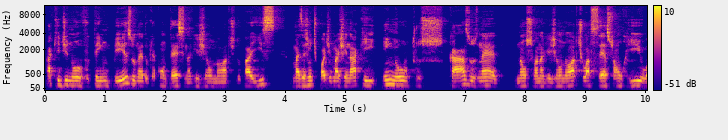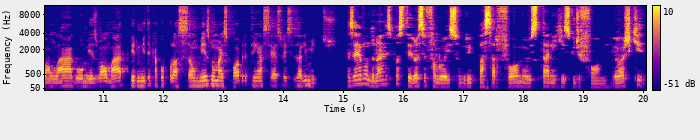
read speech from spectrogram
Aqui de novo tem um peso, né, do que acontece na região norte do país, mas a gente pode imaginar que em outros casos, né, não só na região norte, o acesso a um rio, a um lago ou mesmo ao mar permita que a população, mesmo mais pobre, tenha acesso a esses alimentos. Mas, Raimundo, na resposta anterior você falou aí sobre passar fome ou estar em risco de fome. Eu acho que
